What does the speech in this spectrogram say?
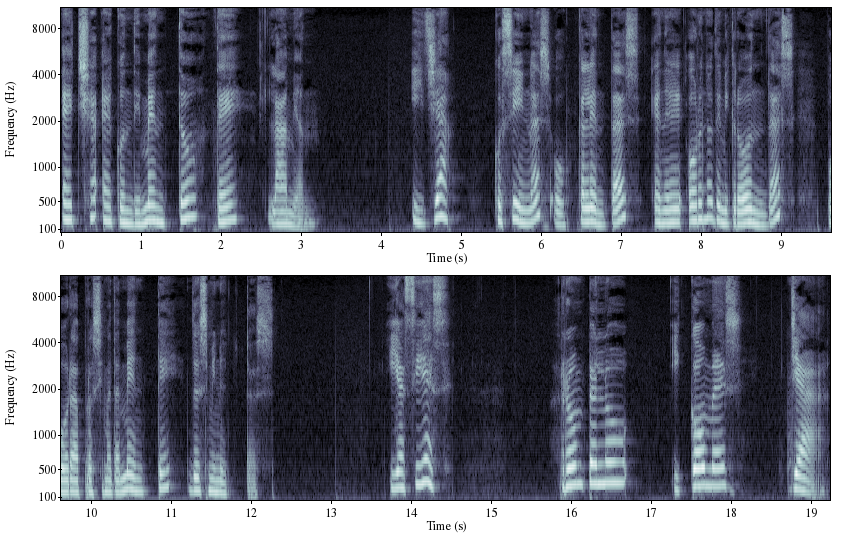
Echa el condimento de lamión. Y ya, cocinas o calentas en el horno de microondas por aproximadamente dos minutos. Y así es. Rómpelo y comes ya.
